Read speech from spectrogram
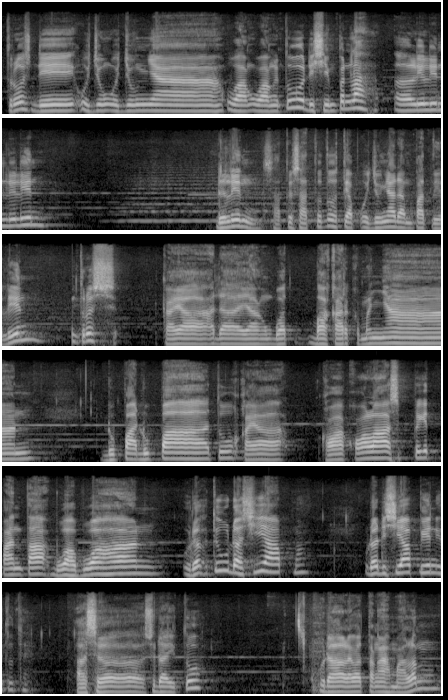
terus di ujung-ujungnya uang-uang itu disimpan lah eh, lilin-lilin. Lilin satu-satu tuh tiap ujungnya ada empat lilin. Terus kayak ada yang buat bakar kemenyan, dupa-dupa tuh kayak Coca-Cola, Sprite, Fanta, buah-buahan, udah itu udah siap, mang. Udah disiapin itu teh. Nah, sudah itu udah lewat tengah malam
